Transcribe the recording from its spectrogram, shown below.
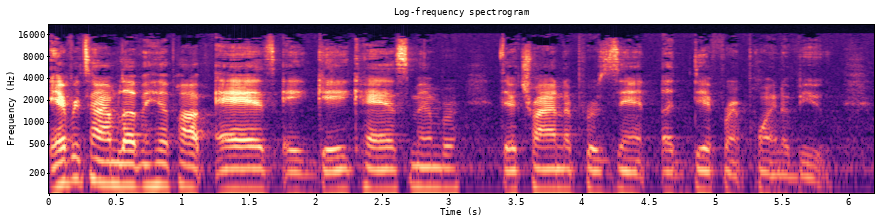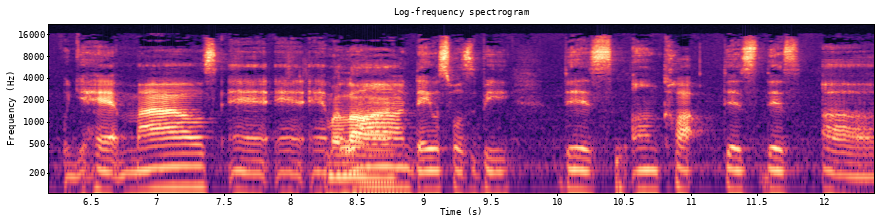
Every time Love and Hip Hop adds a gay cast member, they're trying to present a different point of view. When you had Miles and and, and Milan. Milan, they were supposed to be this unclo- this this uh,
